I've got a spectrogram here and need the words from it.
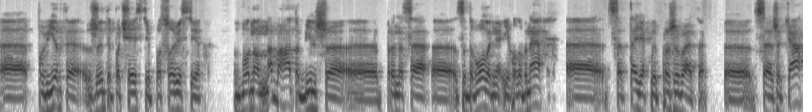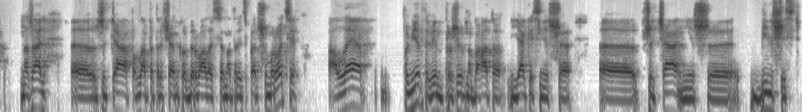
е, повірте, жити по честі, по совісті. Воно набагато більше е, принесе е, задоволення, і головне е, це те, як ви проживете е, це життя. На жаль, е, життя Павла Петриченка обірвалося на 31-му році, але повірте, він прожив набагато якісніше е, життя, ніж е, більшість.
